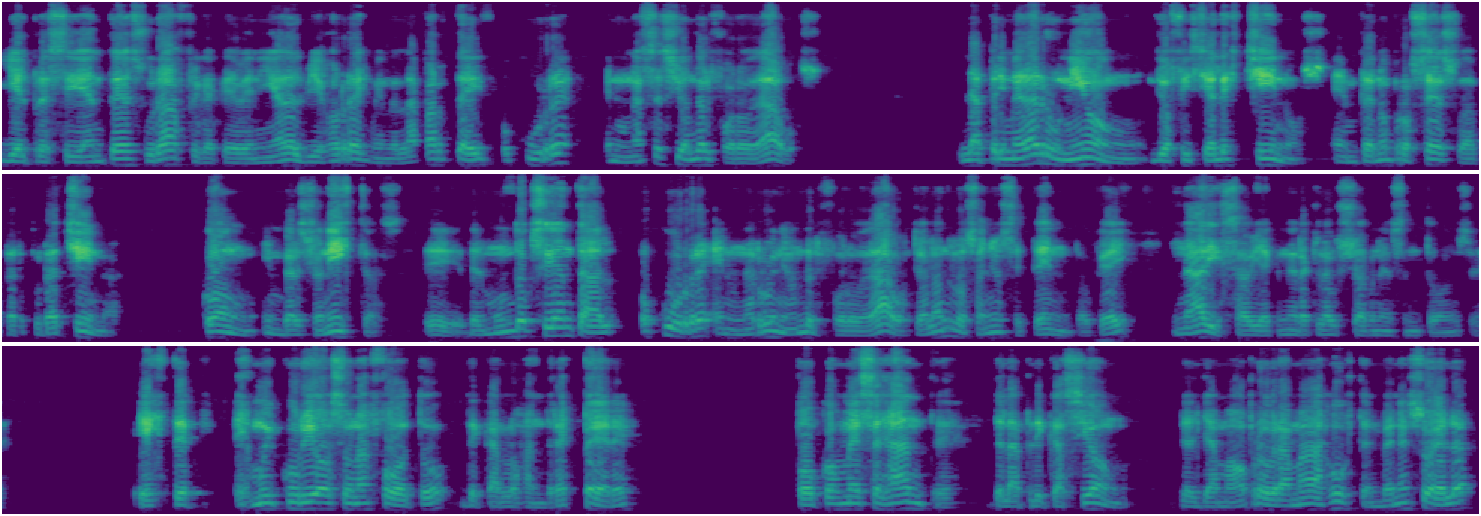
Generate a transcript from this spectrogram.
y el presidente de Sudáfrica, que venía del viejo régimen del apartheid, ocurre en una sesión del Foro de Davos. La primera reunión de oficiales chinos en pleno proceso de apertura china con inversionistas eh, del mundo occidental ocurre en una reunión del Foro de Davos. Estoy hablando de los años 70, ¿ok? Nadie sabía quién era Klaus Schwab en ese entonces. Este, es muy curiosa una foto de Carlos Andrés Pérez, pocos meses antes de la aplicación del llamado programa de ajuste en Venezuela,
